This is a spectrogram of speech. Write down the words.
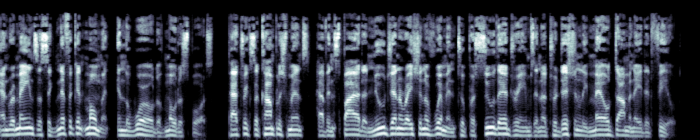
and remains a significant moment in the world of motorsports. Patrick's accomplishments have inspired a new generation of women to pursue their dreams in a traditionally male-dominated field.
